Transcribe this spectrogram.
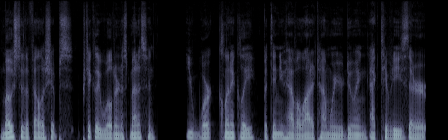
Most of the fellowships, particularly wilderness medicine, you work clinically, but then you have a lot of time where you're doing activities that are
